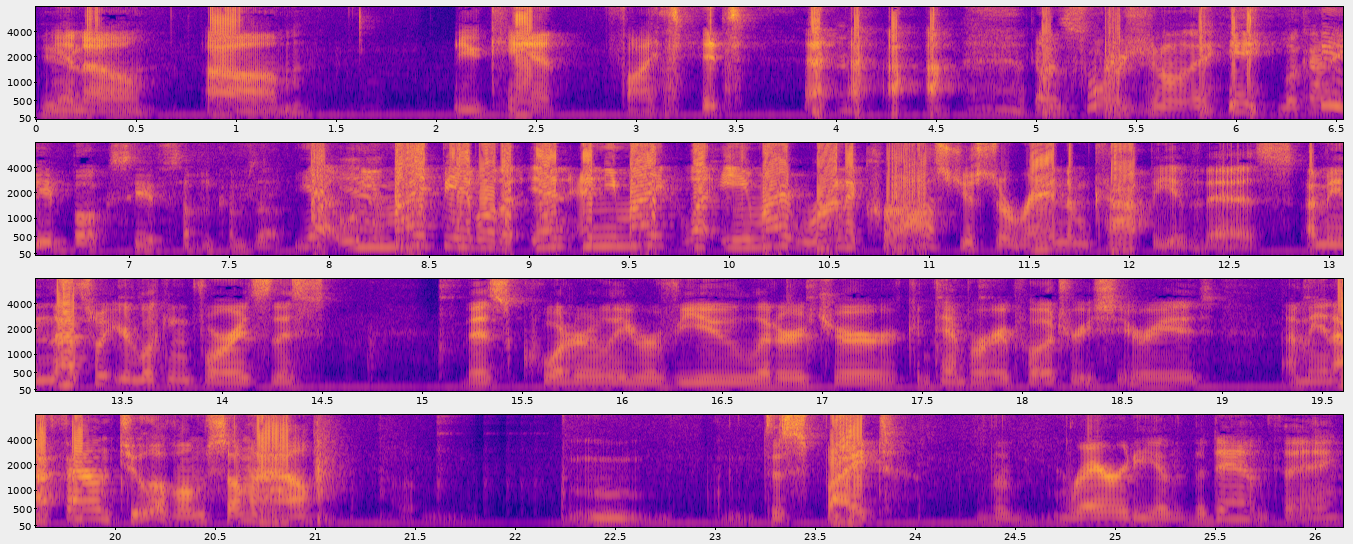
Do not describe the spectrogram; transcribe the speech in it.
Yeah. You know, um, you can't find it. Unfortunately, Look on e-book, see if something comes up. yeah, well, you might be able to, and, and you might like you might run across just a random copy of this. I mean, that's what you're looking for. It's this this quarterly review literature contemporary poetry series. I mean, I found two of them somehow, despite the rarity of the damn thing.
